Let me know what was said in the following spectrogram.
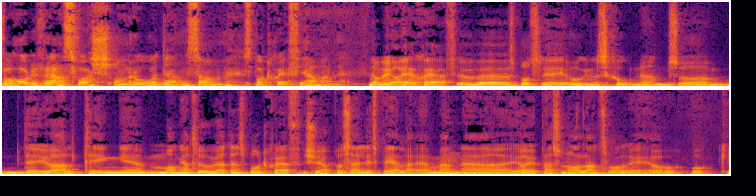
Vad har du för ansvarsområden som sportchef i Hammarby? Ja, men jag är chef över sportsliga organisationen så det är ju allting. Eh, många tror ju att en sportchef köper och säljer spelare men mm. Eh, jag är personalansvarig och, och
